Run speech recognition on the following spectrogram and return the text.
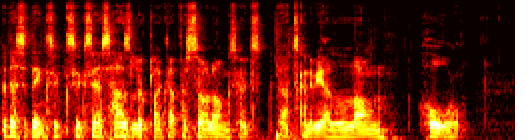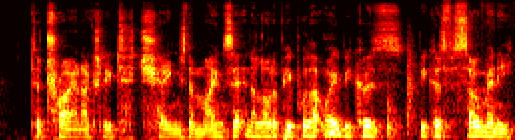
But that's the thing. Success has looked like that for so long, so it's that's going to be a long haul to try and actually t- change the mindset in a lot of people that way because because for so many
